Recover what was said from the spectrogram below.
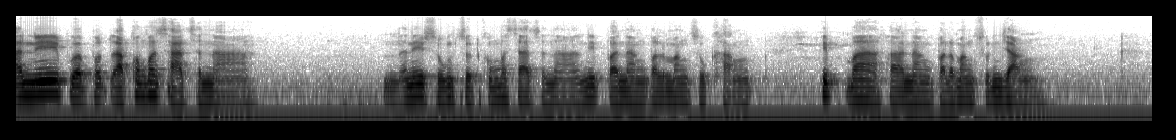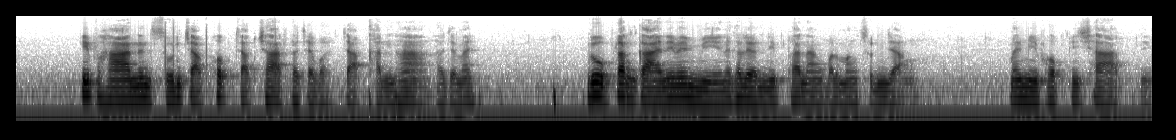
อันนี้เพื่อหลักของพระศาสนา อันนี้สูงสุดของพระศาสนา นิปานังปรมังสุขขัง นิพมาพานังปรมังสุญญังนิพพานนั้นสูญจากภพจากชาติเข้าใจว่จากขันห้าเข้าใจไหมรูปร่างกายนี่ไม่มีนะเขาเรียกนิพพานังปรมังสุญญังไม่มีภพมีชาตินี่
